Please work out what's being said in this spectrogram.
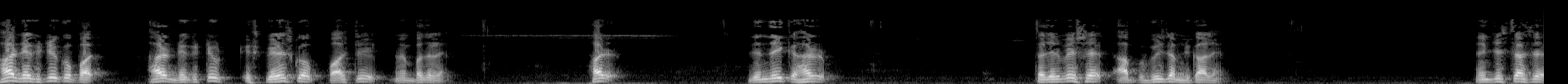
ہر نیگیٹو کو ہر نیگیٹو ایکسپیرئنس کو پازیٹو میں بدلیں۔ ہر زندگی کے ہر تجربے سے آپ وزڈم نکالیں۔ یعنی جس طرح سے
